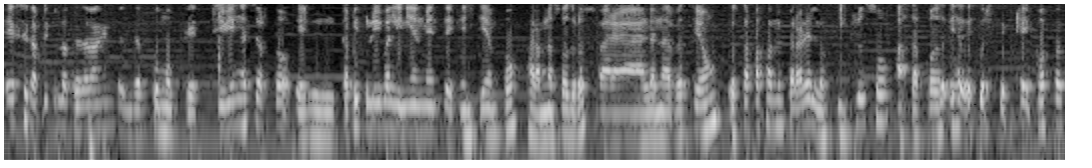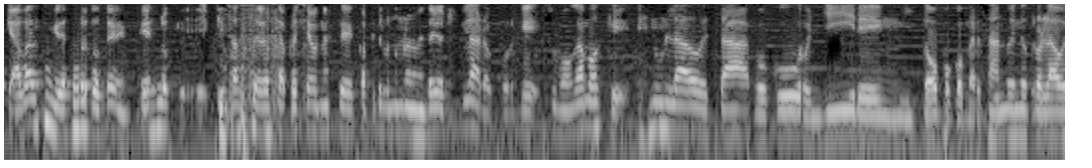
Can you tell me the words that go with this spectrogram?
ese capítulo te daban a entender como que, si bien es cierto, el capítulo iba linealmente en tiempo para nosotros, para la narración, está pasando en paralelo. Incluso hasta podría decirse que hay cosas que avanzan y después retroceden, que es lo que quizás se, se apreció en este capítulo número 98. Claro, porque supongamos que en un lado está Goku con Jiren y Topo conversando, en otro lado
